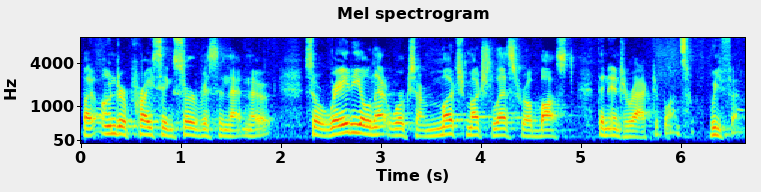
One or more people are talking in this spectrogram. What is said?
by underpricing service in that node. So radial networks are much, much less robust than interactive ones, we found.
